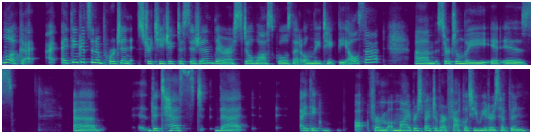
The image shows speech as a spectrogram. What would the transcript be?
look, I, I, think it's an important strategic decision. There are still law schools that only take the LSAT. Um, certainly, it is uh, the test that I think from my perspective, our faculty readers have been,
